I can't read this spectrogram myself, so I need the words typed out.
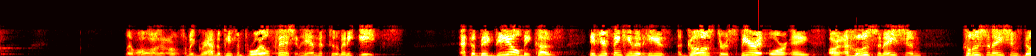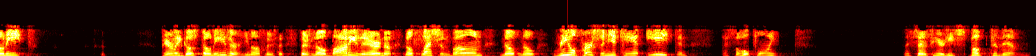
Oh, somebody grabbed a piece of broiled fish and hands it to him and he eats. That's a big deal because if you're thinking that he's a ghost or a spirit or a, or a hallucination, hallucinations don't eat. Apparently ghosts don't either. You know, if there's, there's no body there, no, no flesh and bone, no, no real person, you can't eat. And that's the whole point. it says here, He spoke to them.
